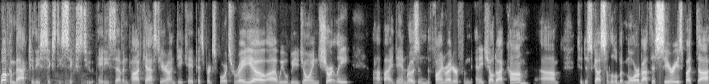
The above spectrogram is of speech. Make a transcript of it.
Welcome back to the 66 to 87 podcast here on DK Pittsburgh Sports Radio. Uh, we will be joined shortly uh, by Dan Rosen, the fine writer from NHL.com, um, to discuss a little bit more about this series. But uh,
